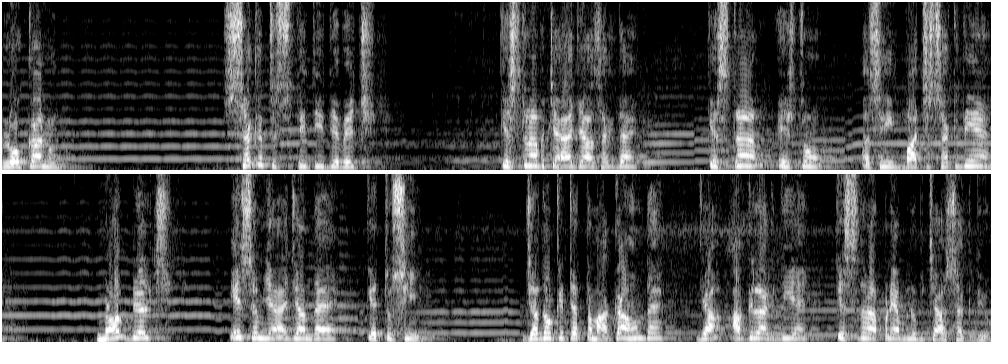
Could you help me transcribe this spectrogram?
ਲੋਕਾਂ ਨੂੰ ਸਖਤ ਸਥਿਤੀ ਦੇ ਵਿੱਚ ਕਿਸ ਤਰ੍ਹਾਂ ਬਚਾਇਆ ਜਾ ਸਕਦਾ ਹੈ, ਕਿਸ ਤਰ੍ਹਾਂ ਇਸ ਤੋਂ ਅਸੀਂ ਬਚ ਸਕਦੇ ਹਾਂ। ਮੋਕਡਰਿਲ 'ਚ ਇਹ ਸਮਝਾਇਆ ਜਾਂਦਾ ਹੈ ਕਿ ਤੁਸੀਂ ਜਦੋਂ ਕਿਤੇ ਧਮਾਕਾ ਹੁੰਦਾ ਹੈ ਜਾਂ ਅੱਗ ਲੱਗਦੀ ਹੈ, ਕਿਸ ਤਰ੍ਹਾਂ ਆਪਣੇ ਆਪ ਨੂੰ ਬਚਾ ਸਕਦੇ ਹੋ?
